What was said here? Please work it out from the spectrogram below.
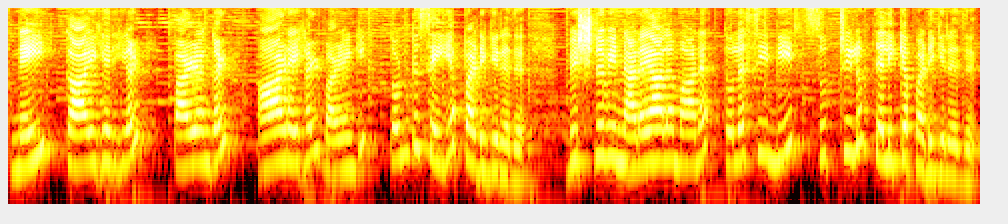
நெய் காய்கறிகள் பழங்கள் ஆடைகள் வழங்கி தொண்டு செய்யப்படுகிறது. விஷ்ணுவின் அடையாளமான துளசி நீர் சுற்றிலும் தெளிக்கப்படுகிறது.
